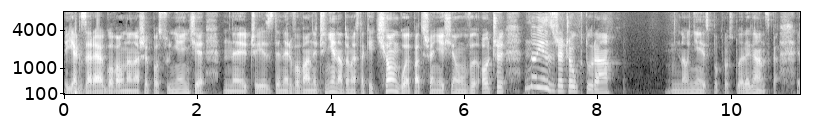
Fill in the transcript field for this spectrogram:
jak zareagował na nasze posunięcie, czy jest zdenerwowany, czy nie. Natomiast takie ciągłe patrzenie się w oczy, no jest rzeczą, która no nie jest po prostu elegancka. E,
